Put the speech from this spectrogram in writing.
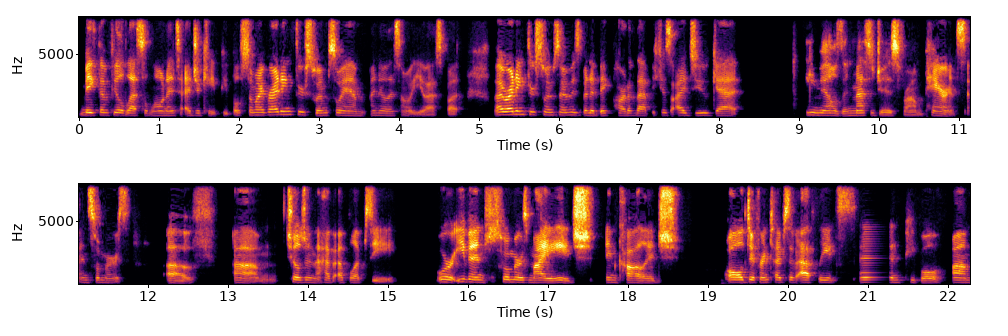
make them feel less alone and to educate people. So my writing through SwimSwam, I know that's not what you asked, but my writing through SwimSwam has been a big part of that because I do get emails and messages from parents and swimmers of um, children that have epilepsy or even swimmers my age in college all different types of athletes and people um,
